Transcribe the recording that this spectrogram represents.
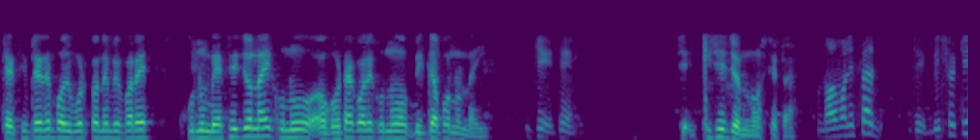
ফ্লেক্সি প্লেনের পরিবর্তনের ব্যাপারে কোনো মেসেজও নাই কোনো গোটা করে কোনো বিজ্ঞাপনও নাই। জি জি। কিসের জন্য সেটা? নর্মালি স্যার জি বিষয়টি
